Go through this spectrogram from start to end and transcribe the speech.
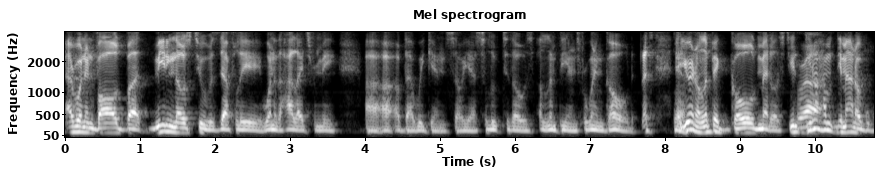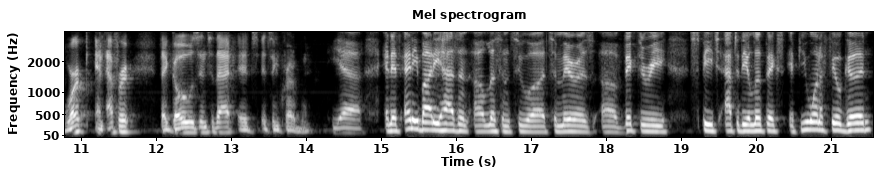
everyone involved. But meeting those two was definitely one of the highlights for me uh, of that weekend. So yeah, salute to those Olympians for winning gold. That's you're an Olympic gold medalist. Do you, do you know how the amount of work and effort that goes into that? It's it's incredible. Yeah, and if anybody hasn't uh, listened to uh, Tamyra's uh, victory speech after the Olympics, if you want to feel good,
